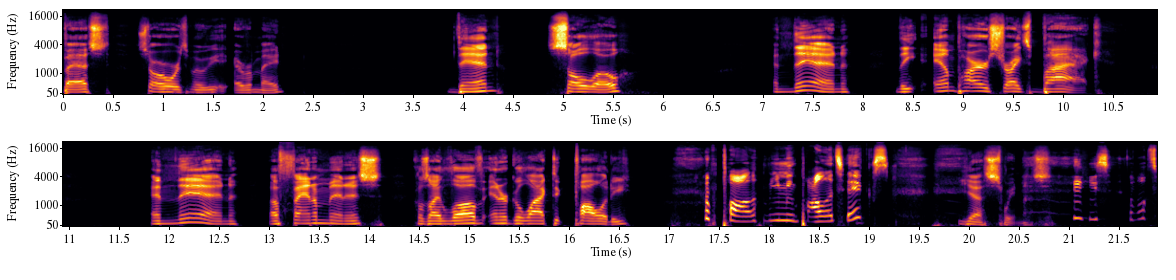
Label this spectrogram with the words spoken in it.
best Star Wars movie ever made. Then Solo. And then The Empire Strikes Back. And then A Phantom Menace because I love intergalactic polity. Pol you mean politics? Yes, sweetness. He said, What's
